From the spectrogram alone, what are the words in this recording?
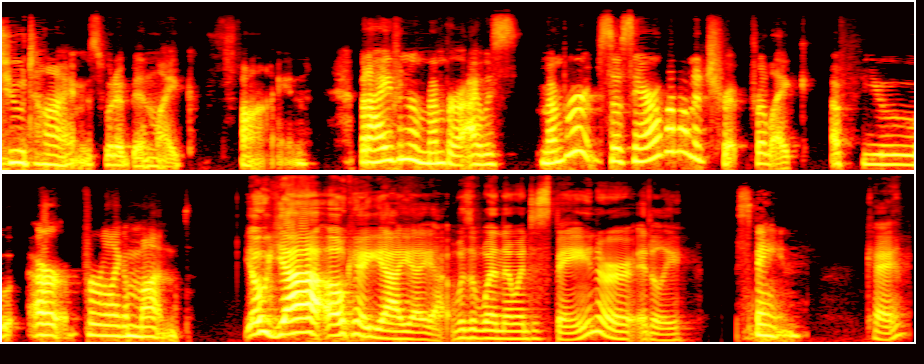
two times would have been like fine. But I even remember I was remember so Sarah went on a trip for like a few or for like a month. oh yeah, okay, yeah, yeah, yeah. Was it when I went to Spain or Italy? Spain. Okay.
